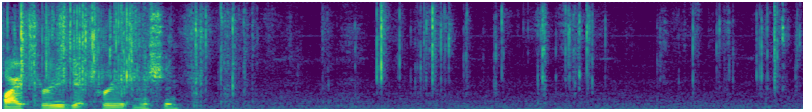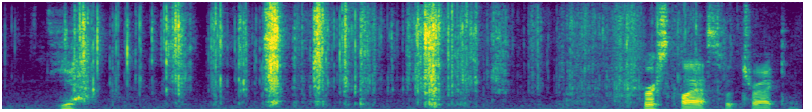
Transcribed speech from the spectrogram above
Buy three, get free admission. Yeah. First class with tracking.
